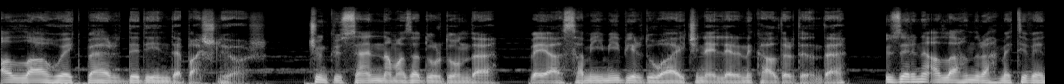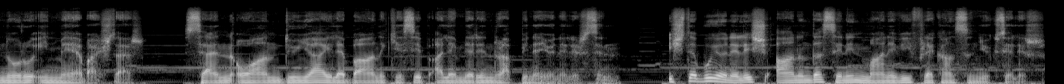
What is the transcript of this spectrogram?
Allahu Ekber dediğinde başlıyor? Çünkü sen namaza durduğunda veya samimi bir dua için ellerini kaldırdığında, üzerine Allah'ın rahmeti ve nuru inmeye başlar. Sen o an dünya ile bağını kesip alemlerin Rabbine yönelirsin. İşte bu yöneliş anında senin manevi frekansın yükselir.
